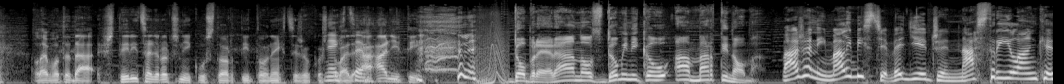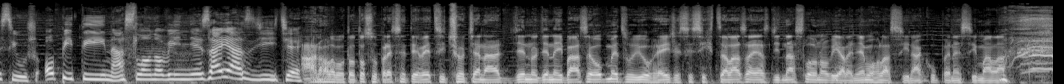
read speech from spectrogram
Ach. lebo teda 40-ročný kus torty to nechceš okoštovať. A ani ty. Dobré ráno s Dominikou a Martinom. Vážení, mali by ste vedieť, že na Sri Lanke si už opitý na slonovi nezajazdíte. Áno, lebo toto sú presne tie veci, čo ťa na dennodennej báze obmedzujú, hej, že si si chcela zajazdiť na slonovi, ale nemohla si, nakúpené si mala.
